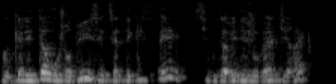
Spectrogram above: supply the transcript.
Dans quel état aujourd'hui cette église est Si vous avez des nouvelles directes?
